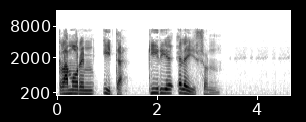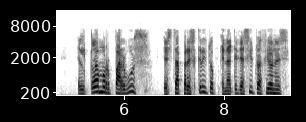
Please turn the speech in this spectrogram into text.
clamorem ita, Kyrie eleison. El clamor parvus está prescrito en aquellas situaciones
